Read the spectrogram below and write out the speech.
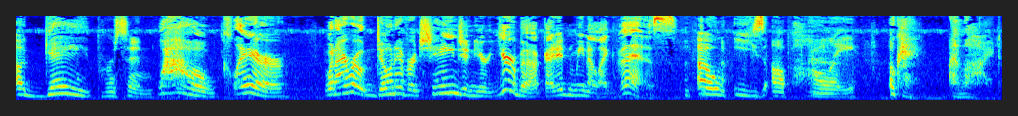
a gay person. Wow, Claire. When I wrote Don't Ever Change in your yearbook, I didn't mean it like this. Oh, ease up, Holly. Okay, I lied.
